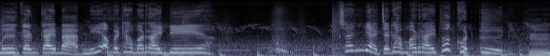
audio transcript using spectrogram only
มือกันไกลแบบนี้เอาไปทำอะไรดีอะฉันอยากจะทำอะไรเพื่อคนอื่น Hmm.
